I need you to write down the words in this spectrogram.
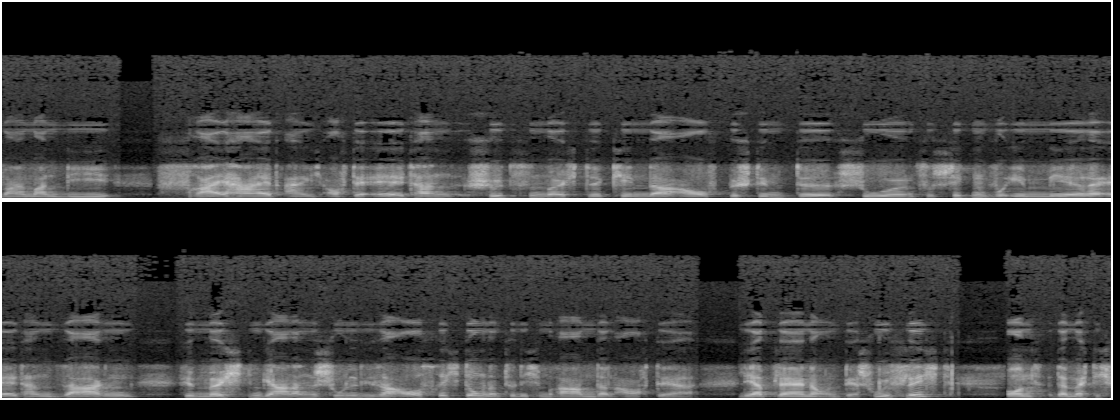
weil man die Freiheit eigentlich auch der Eltern schützen möchte, Kinder auf bestimmte Schulen zu schicken, wo eben mehrere Eltern sagen, wir möchten gerne eine Schule dieser Ausrichtung, natürlich im Rahmen dann auch der Lehrpläne und der Schulpflicht. Und da möchte ich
